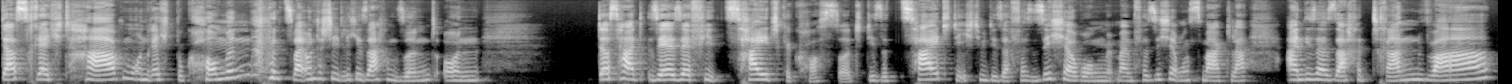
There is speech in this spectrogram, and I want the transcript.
dass Recht haben und Recht bekommen zwei unterschiedliche Sachen sind. Und das hat sehr, sehr viel Zeit gekostet. Diese Zeit, die ich mit dieser Versicherung, mit meinem Versicherungsmakler an dieser Sache dran war,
